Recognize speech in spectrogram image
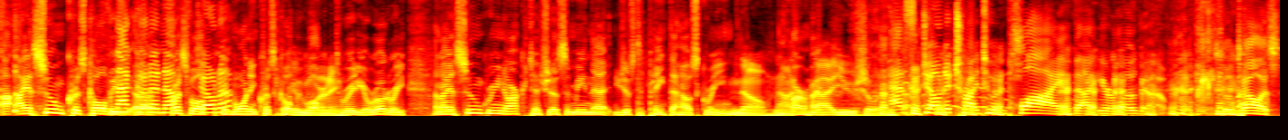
I I assume Chris Colby. Isn't that good uh, enough, first of all, Jonah? good morning, Chris Colby. Good Welcome morning. to Radio Rotary. And I assume green architecture doesn't mean that you just paint the house green. No, not All right. not usually. As Jonah tried to imply about your logo. So tell us,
